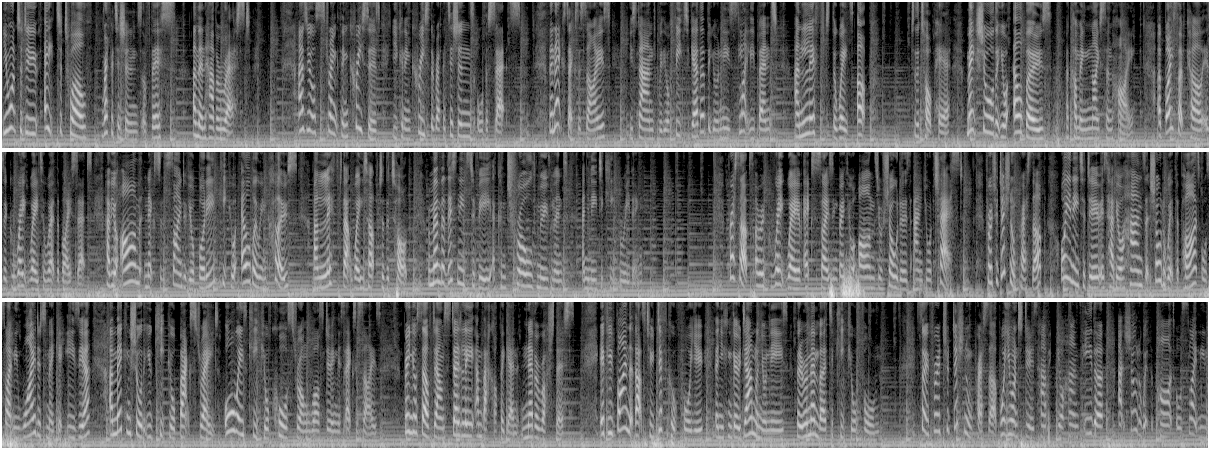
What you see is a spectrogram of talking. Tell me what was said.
You want to do 8 to 12 repetitions of this and then have a rest. As your strength increases, you can increase the repetitions or the sets. The next exercise, you stand with your feet together but your knees slightly bent and lift the weights up to the top here. Make sure that your elbows are coming nice and high. A bicep curl is a great way to work the biceps. Have your arm next to the side of your body, keep your elbow in close and lift that weight up to the top. Remember this needs to be a controlled movement and you need to keep breathing. Press-ups are a great way of exercising both your arms, your shoulders and your chest. For a traditional press-up, all you need to do is have your hands at shoulder width apart or slightly wider to make it easier and making sure that you keep your back straight. Always keep your core strong whilst doing this exercise. Bring yourself down steadily and back up again. Never rush this. If you find that that's too difficult for you, then you can go down on your knees, but remember to keep your form. So for a traditional press up, what you want to do is have your hands either at shoulder width apart or slightly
